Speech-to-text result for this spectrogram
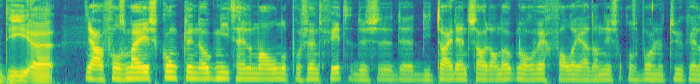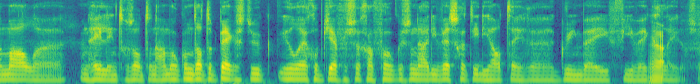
Die, eh, Ja, volgens mij is Conklin ook niet helemaal 100% fit. Dus eh, de, die tight end zou dan ook nog wegvallen. Ja, dan is Osborne natuurlijk helemaal eh, een hele interessante naam. Ook omdat de Packers natuurlijk heel erg op Jefferson gaan focussen... na die wedstrijd die hij had tegen eh, Green Bay vier weken Ja. geleden of zo.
